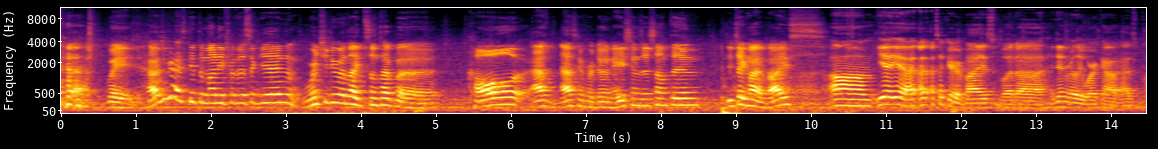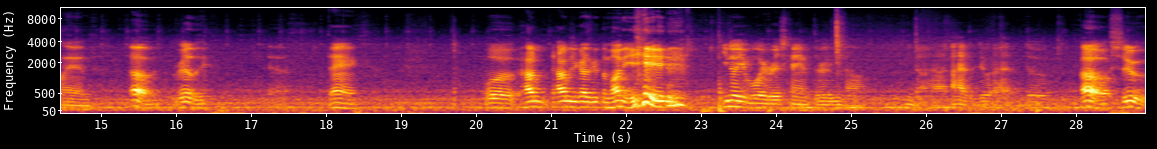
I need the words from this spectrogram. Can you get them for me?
Wait, how'd you guys get the money for this again? Weren't you doing like some type of call ask, asking for donations or something? Did you take my advice? Um, yeah, yeah, I, I took your advice, but uh, it didn't really work out as planned. Oh, really? Yeah. Dang. Well, how how did you guys get the money? You know your boy Rich came through, you know. You know, I, I had to do what I had to do. oh shoot,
